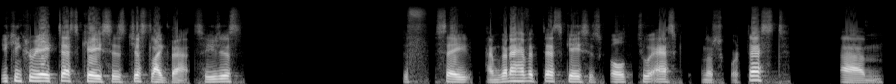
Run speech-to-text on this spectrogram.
you can create test cases just like that. So you just say, I'm going to have a test case. It's called to ask underscore test. Um,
